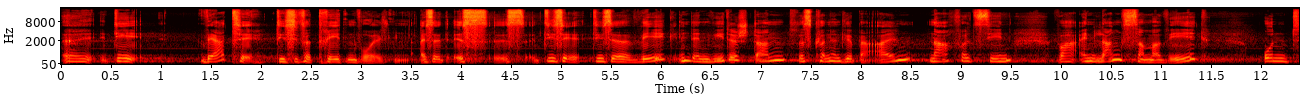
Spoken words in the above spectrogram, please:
äh, äh die Werte, die sie vertreten wollten. Also es, es, diese, dieser Weg in den Widerstand, das können wir bei allen nachvollziehen, war ein langsamer Weg und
